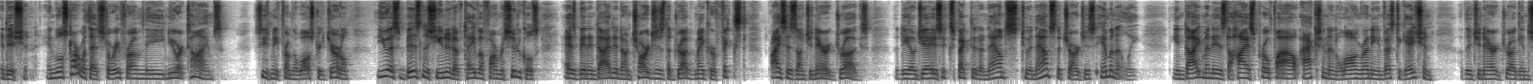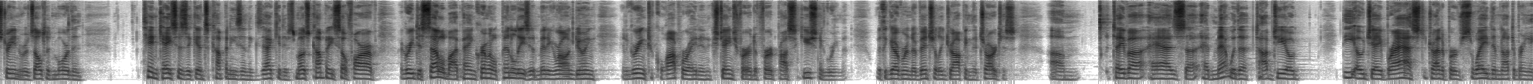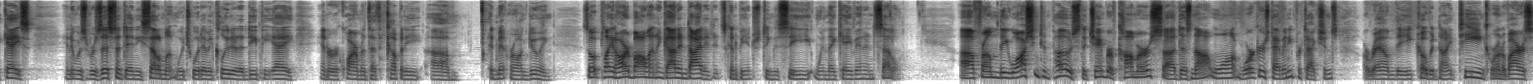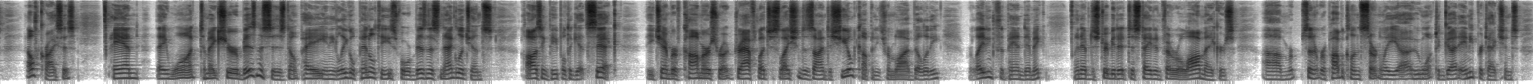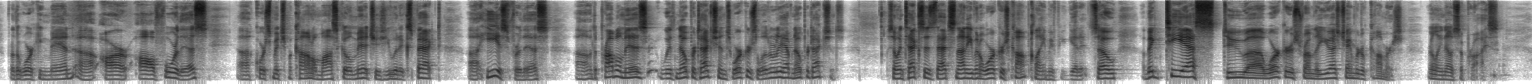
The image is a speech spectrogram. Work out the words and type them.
edition. And we'll start with that story from the New York Times, excuse me, from the Wall Street Journal. The U.S. business unit of Teva Pharmaceuticals has been indicted on charges the drug maker fixed prices on generic drugs. The DOJ is expected announce, to announce the charges imminently. The indictment is the highest profile action in a long running investigation of the generic drug industry and resulted more than 10 cases against companies and executives. Most companies so far have agreed to settle by paying criminal penalties, admitting wrongdoing, and agreeing to cooperate in exchange for a deferred prosecution agreement, with the government eventually dropping the charges. Um, Teva has uh, had met with the top GO, DOJ brass to try to persuade them not to bring a case, and it was resistant to any settlement, which would have included a DPA and a requirement that the company um, admit wrongdoing. So it played hardball and it got indicted. It's going to be interesting to see when they cave in and settle. Uh, from the Washington Post, the Chamber of Commerce uh, does not want workers to have any protections around the COVID 19 coronavirus health crisis, and they want to make sure businesses don't pay any legal penalties for business negligence causing people to get sick. The Chamber of Commerce wrote draft legislation designed to shield companies from liability relating to the pandemic and have distributed it to state and federal lawmakers. Um, Senate Republicans, certainly uh, who want to gut any protections for the working man, uh, are all for this. Uh, of course, Mitch McConnell, Moscow Mitch, as you would expect, uh, he is for this. Uh, the problem is with no protections, workers literally have no protections. So in Texas, that's not even a workers' comp claim if you get it. So a big TS to uh, workers from the U.S. Chamber of Commerce. Really, no surprise.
